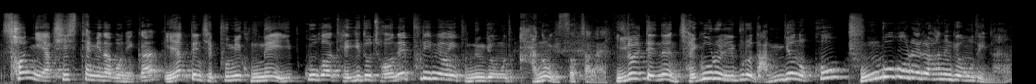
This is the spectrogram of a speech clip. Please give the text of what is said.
선 예약 시스템이다 보니까 예약된 제품이 국내에 입고가 되기도 전에 프리미엄이 붙는 경우도 간혹 있었잖아요. 이럴 때는 재고를 일부러 남겨놓고 중고 거래를 하는 경우도 있나요?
